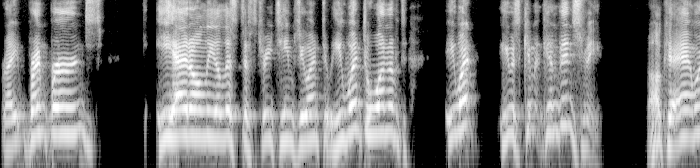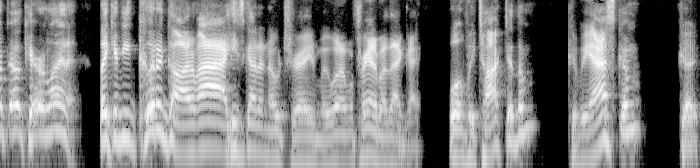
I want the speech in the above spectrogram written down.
right? Brent Burns, he had only a list of three teams he went to. He went to one of, he went, he was convinced me. Okay, I went to Carolina. Like if you could have got him, ah, he's got a no trade move. Forget about that guy. Well, if we talk to them, could we ask him? Could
